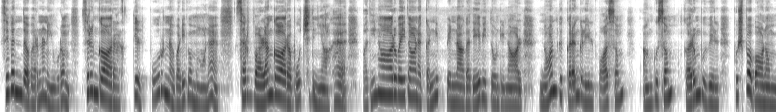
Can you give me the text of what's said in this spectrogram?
சிவந்த வர்ணனையுடன் சிருங்காரத்தில் பூர்ண வடிவமான சர்வ அலங்கார பூச்சினியாக பதினாறு வயதான கன்னிப்பெண்ணாக தேவி தோன்றினாள். நான்கு கரங்களில் பாசம் அங்குசம் கரும்புவில் புஷ்பபானம்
